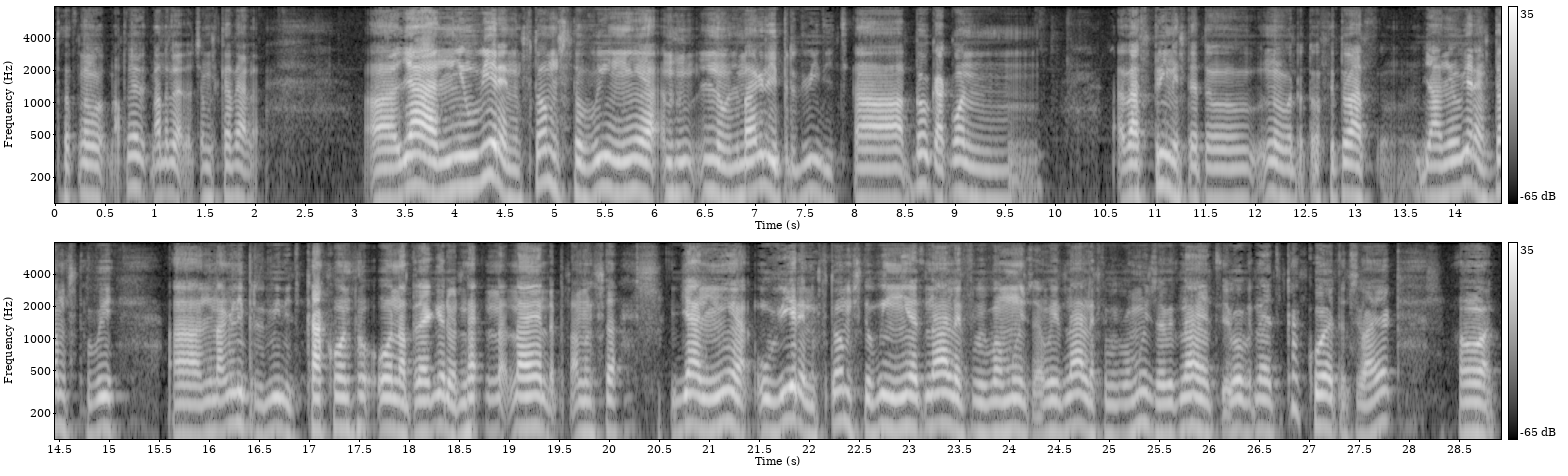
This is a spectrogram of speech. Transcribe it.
То есть, ну, смотрели, зачем сказали. Uh, я не уверен в том, что вы не, ну, не могли предвидеть uh, то, как он воспримет эту, ну, вот эту ситуацию. Я не уверен в том, что вы а, не могли предвидеть, как он, он отреагирует на, на, на это, потому что я не уверен в том, что вы не знали своего мужа, вы знали своего мужа, вы знаете его, вы знаете, какой это человек, вот,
